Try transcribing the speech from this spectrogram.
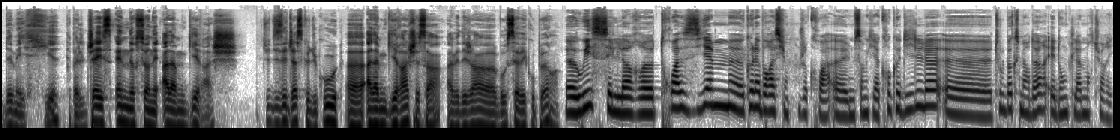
de messieurs, qui s'appellent Jace Anderson et Adam Girash. Tu disais, Jess, que du coup, euh, Adam Girash, c'est ça, avait déjà euh, bossé avec Cooper? Euh, oui, c'est leur euh, troisième euh, collaboration, je crois. Euh, il me semble qu'il y a Crocodile, euh, Toolbox Murder et donc La Mortuary.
